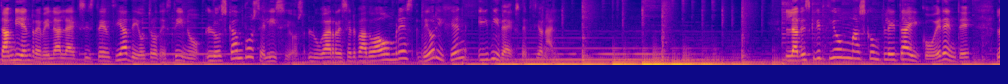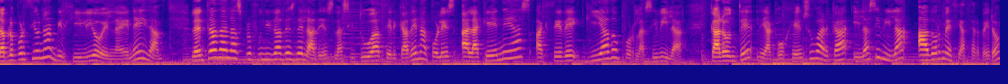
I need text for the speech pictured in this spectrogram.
También revela la existencia de otro destino, los Campos Elíseos, lugar reservado a hombres de origen y vida excepcional. La descripción más completa y coherente la proporciona Virgilio en la Eneida. La entrada a las profundidades del Hades la sitúa cerca de Nápoles, a la que Eneas accede guiado por la Sibila. Caronte le acoge en su barca y la Sibila adormece a Cerbero.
